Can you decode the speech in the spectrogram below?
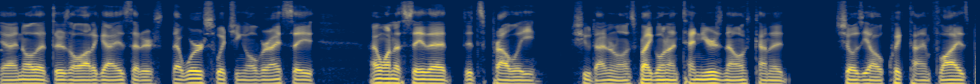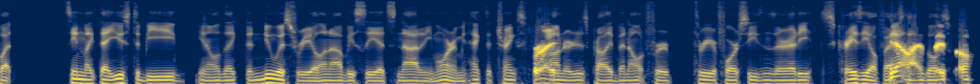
Yeah, I know that there's a lot of guys that are that were switching over. I say, I want to say that it's probably shoot. I don't know. It's probably going on ten years now. It kind of shows you how quick time flies. But it seemed like that used to be, you know, like the newest reel, and obviously it's not anymore. I mean, heck, the Tranx Right. has probably been out for three or four seasons already. It's crazy how fast yeah, time I'd goes. so.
